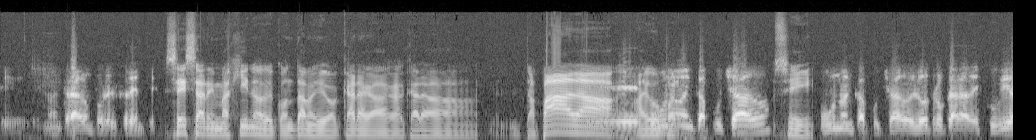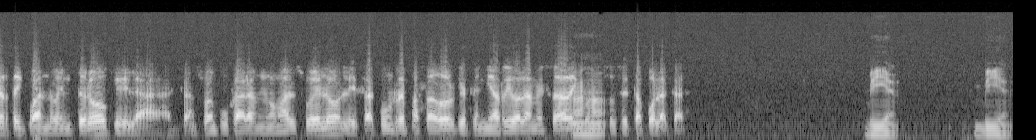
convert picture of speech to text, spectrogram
Eh, no entraron por el frente. César, imagino, de contame, digo, cara, cara tapada, eh, algo uno encapuchado, sí. uno encapuchado, el otro cara descubierta y cuando entró, que la alcanzó a empujar a mi mamá al suelo, le sacó un repasador que tenía arriba de la mesada y con eso se tapó la cara. Bien. Bien.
